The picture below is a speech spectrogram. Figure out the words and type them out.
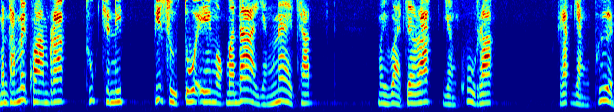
มันทำให้ความรักทุกชนิด พิสูจน์ตัวเองออกมาได้อย่างแน่ชัด ไม่ว่าจะรักอย่างคู่รัก รักอย่างเพื่อน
